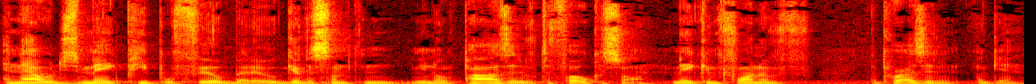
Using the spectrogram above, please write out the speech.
and that would just make people feel better. It would give us something you know positive to focus on, making fun of the president again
